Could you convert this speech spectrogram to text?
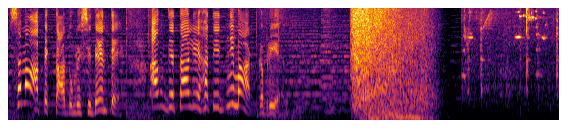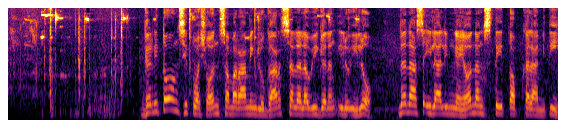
sa mga apektadong residente. Ang detalye hatid ni Mar Gabriel. Ganito ang sitwasyon sa maraming lugar sa lalawigan ng Iloilo na nasa ilalim ngayon ng state of calamity.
